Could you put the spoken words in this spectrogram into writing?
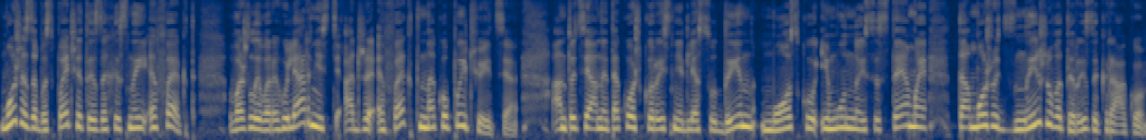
може забезпечити захисний ефект. Важлива регулярність, адже ефект накопичується. Антоціани також корисні для судин, мозку, імунної системи та можуть знижувати ризик раку.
